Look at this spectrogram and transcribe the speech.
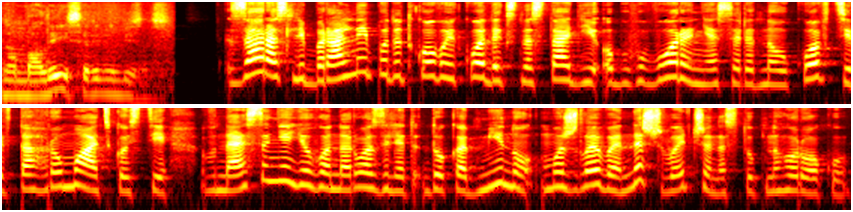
на малий і середній бізнес. Зараз ліберальний податковий кодекс на стадії обговорення серед науковців та громадськості. Внесення його на розгляд до Кабміну можливе не швидше наступного року.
